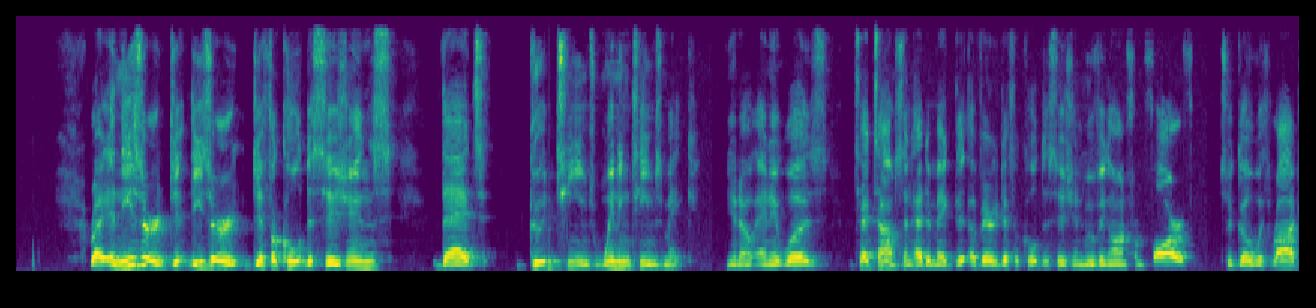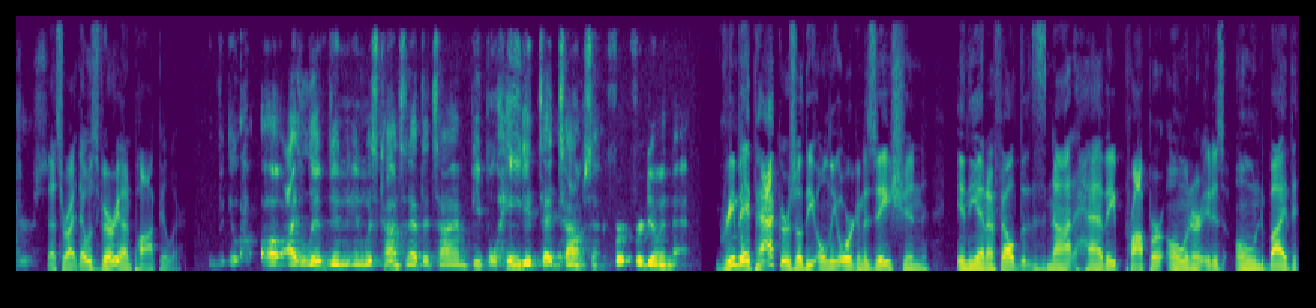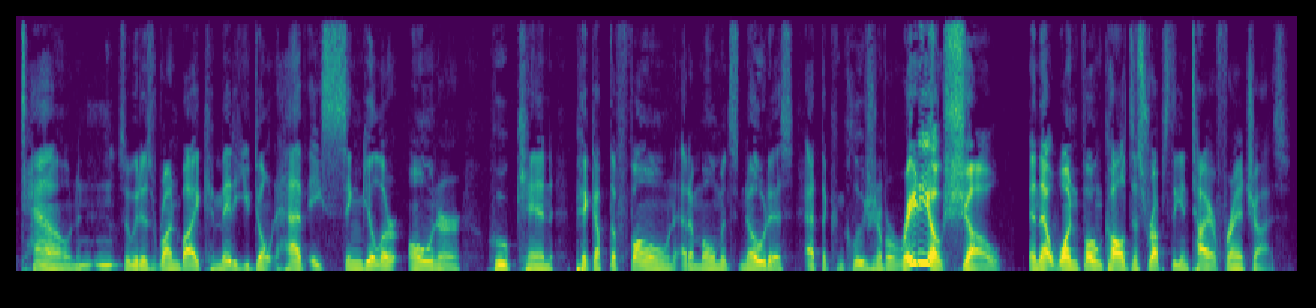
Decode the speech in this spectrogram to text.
Right, and these are these are difficult decisions that good teams, winning teams make. You know, and it was Ted Thompson had to make a very difficult decision moving on from Favre to go with Rodgers. That's right. That was very unpopular. Oh, I lived in, in Wisconsin at the time. People hated Ted Thompson for, for doing that. Green Bay Packers are the only organization in the NFL that does not have a proper owner. It is owned by the town. Mm-hmm. So it is run by committee. You don't have a singular owner who can pick up the phone at a moment's notice at the conclusion of a radio show, and that one phone call disrupts the entire franchise.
